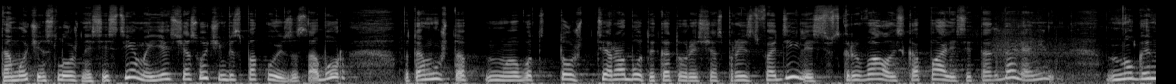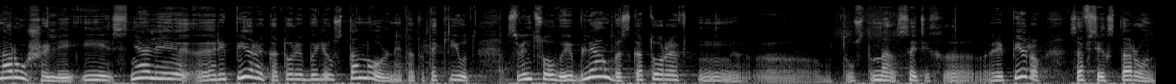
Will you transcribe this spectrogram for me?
Там очень сложная система, я сейчас очень беспокоюсь за собор, потому что вот то, что те работы, которые сейчас производились, вскрывалось, копались и так далее, они многое нарушили и сняли э, реперы, которые были установлены. Это вот такие вот свинцовые блямбы, с которых с этих э, реперов со всех сторон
